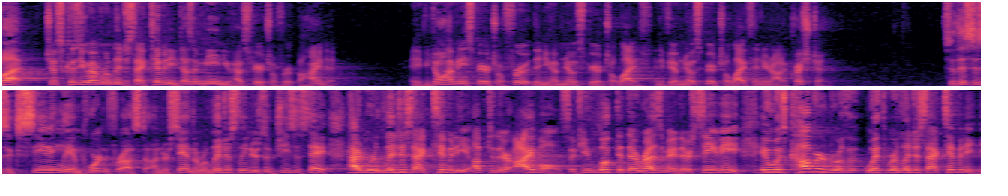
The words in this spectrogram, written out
But just because you have religious activity doesn't mean you have spiritual fruit behind it. And if you don't have any spiritual fruit, then you have no spiritual life. And if you have no spiritual life, then you're not a Christian. So, this is exceedingly important for us to understand. The religious leaders of Jesus' day had religious activity up to their eyeballs. If you looked at their resume, their CV, it was covered with, with religious activity.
